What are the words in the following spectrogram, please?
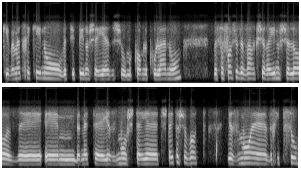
כי באמת חיכינו וציפינו שיהיה איזשהו מקום לכולנו. בסופו של דבר כשראינו שלא, אז הם באמת יזמו שתי, שתי תושבות, יזמו וחיפשו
